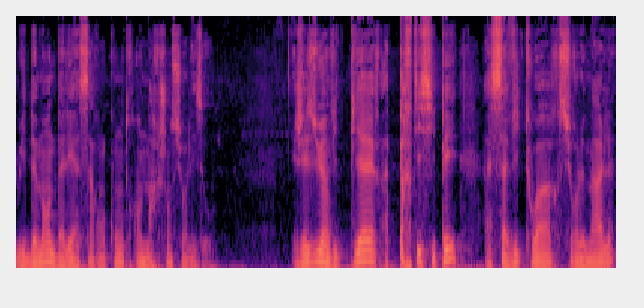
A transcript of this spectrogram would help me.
lui demande d'aller à sa rencontre en marchant sur les eaux. Jésus invite Pierre à participer à sa victoire sur le mal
